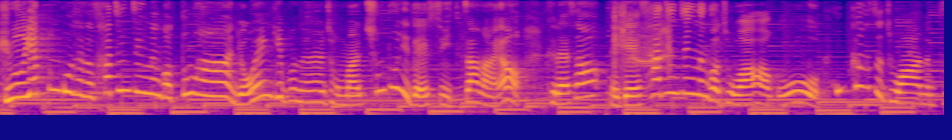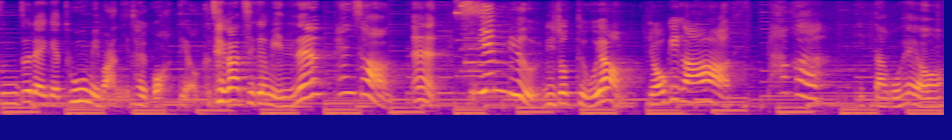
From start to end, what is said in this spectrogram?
view 예쁜 곳에서 사진 찍는 것 또한 여행 기분을 정말 충분히 낼 수 있잖아요. 그래서 되게 사진 찍는 거 좋아하고 호캉스 좋아하는 분들에게 도움이 많이 될 것 같아요. 제가 지금 있는 펜션은 CN뷰 리조트고요. 여기가 스파가 있다고 해요.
